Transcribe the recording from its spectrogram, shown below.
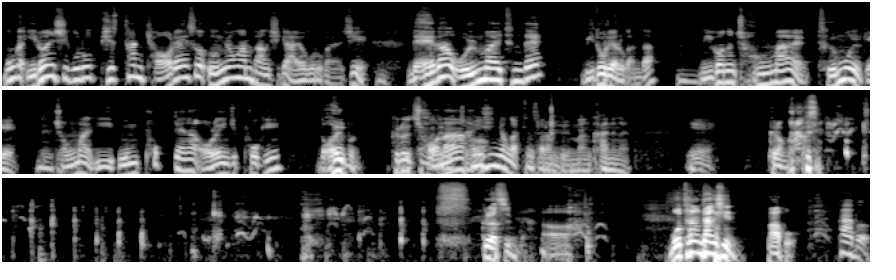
뭔가 이런 식으로 비슷한 결에서 응용한 방식의 아역으로 가야지. 음. 내가 올마이트인데 미도리아로 간다? 음, 이거는 정말 드물게 네, 네. 정말 이 음폭대나 어레인지 폭이 넓은 그렇죠, 전화 그렇죠. 한신령 같은 사람들만 가능한 예 그런 거라고 생각합니다. 그렇습니다. 아, 못하는 당신 바보. 바보.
